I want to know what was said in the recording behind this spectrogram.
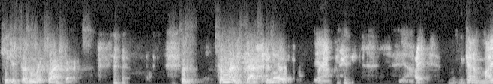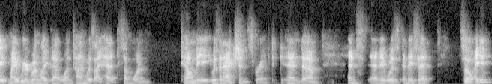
He just doesn't like flashbacks. so sometimes that's the note. Yeah. Yeah. I kind of my my weird one like that one time was I had someone tell me it was an action script and um, and and it was and they said so I didn't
